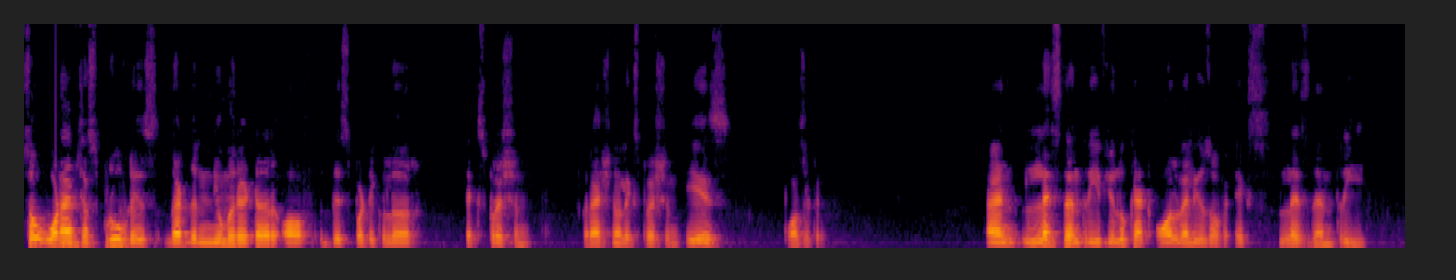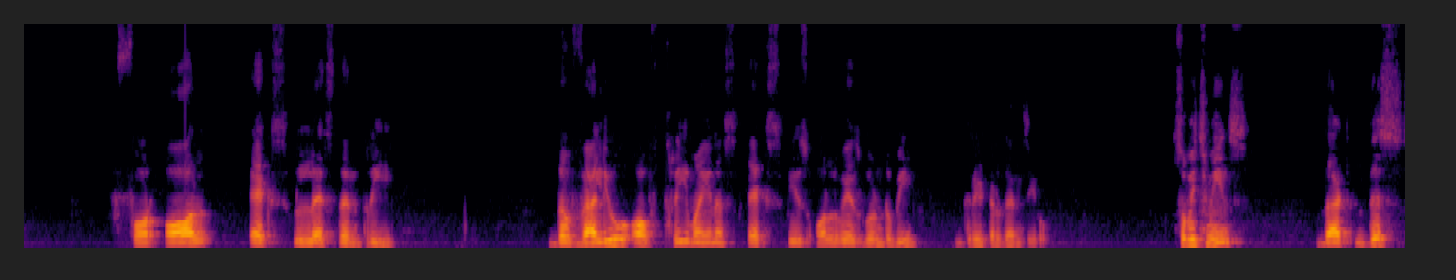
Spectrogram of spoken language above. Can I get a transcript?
So what I have just proved is that the numerator of this particular expression, rational expression is positive. And less than 3, if you look at all values of x less than 3, for all x less than 3, the value of 3 minus x is always going to be greater than 0. So, which means that this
